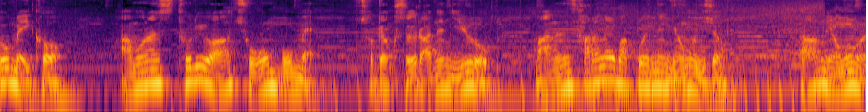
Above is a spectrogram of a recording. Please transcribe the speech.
위도우 메이커 암울한 스토리와 좋은 몸매, 저격수라는 이유로 많은 사랑을 받고 있는 영웅이죠. 다음 영웅은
